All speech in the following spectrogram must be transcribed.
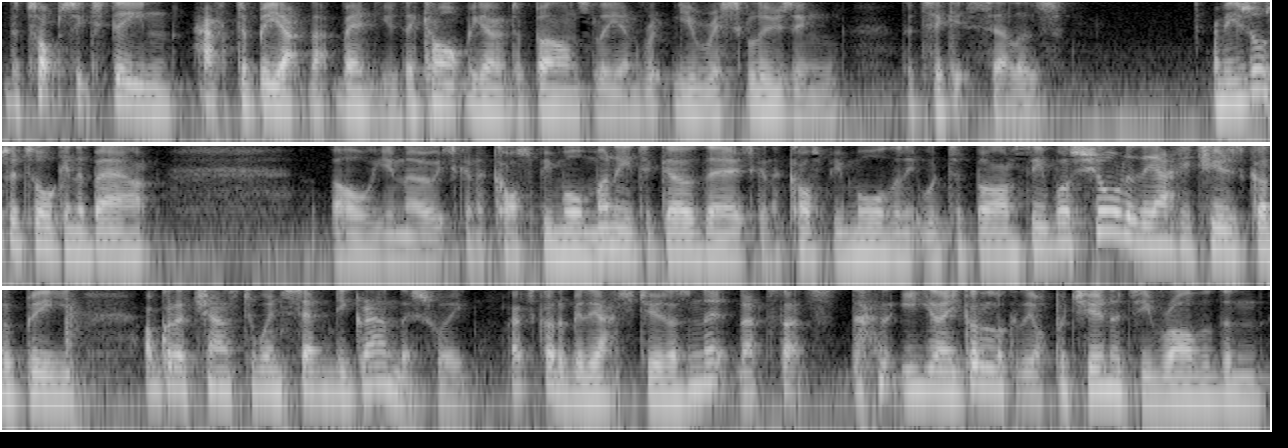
the top 16 have to be at that venue. They can't be going to Barnsley and you risk losing the ticket sellers. And he's also talking about, oh, you know, it's going to cost me more money to go there. It's going to cost me more than it would to Barnsley. Well, surely the attitude has got to be, I've got a chance to win seventy grand this week. That's got to be the attitude, hasn't it? That's that's you know, you've got to look at the opportunity rather than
